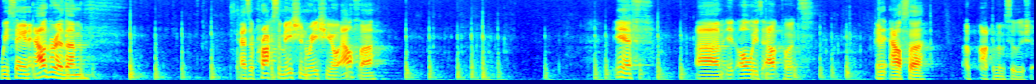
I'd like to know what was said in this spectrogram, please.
we say an algorithm has approximation ratio alpha if um, it always outputs an alpha optimum solution.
